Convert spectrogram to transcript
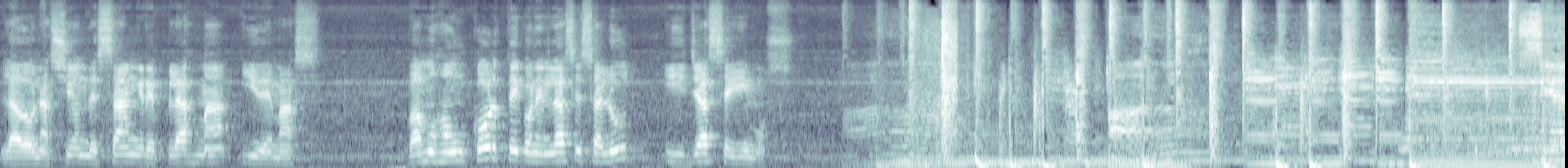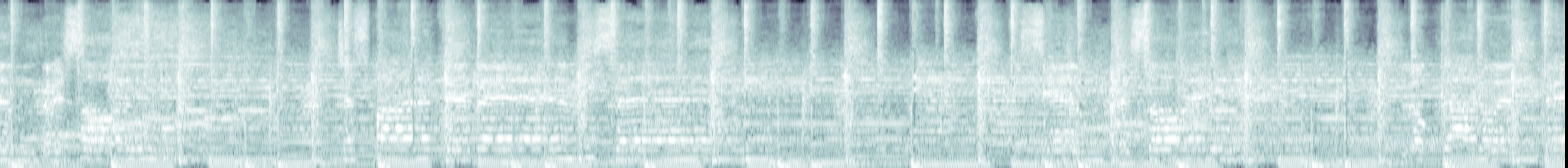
la donación de sangre, plasma y demás. Vamos a un corte con Enlace Salud y ya seguimos siempre soy, ya es parte de mi ser. Siempre soy, lo claro entre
